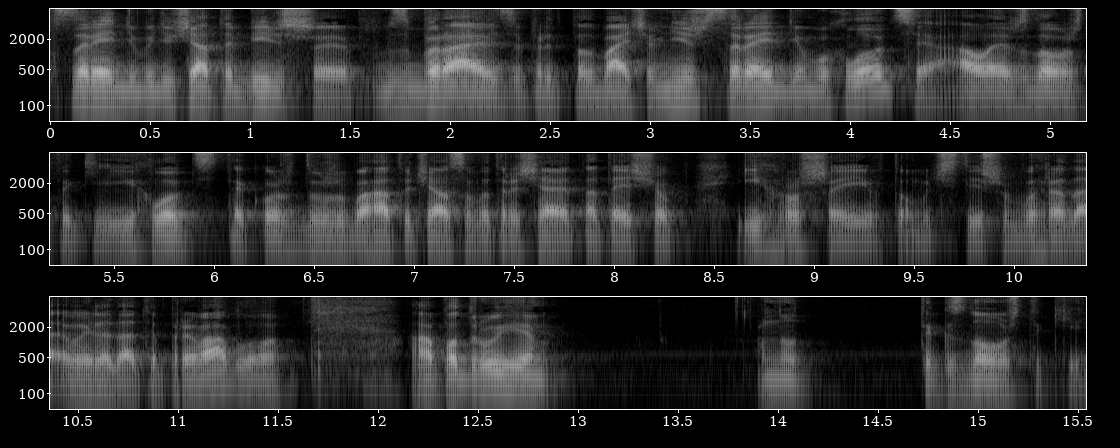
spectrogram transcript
в середньому дівчата більше збираються перед побаченням, ніж в середньому хлопці, але ж знову ж таки, і хлопці також дуже багато часу витрачають на те, щоб і грошей, в тому числі, щоб виглядати привабливо. А по-друге, ну, так знову ж таки,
